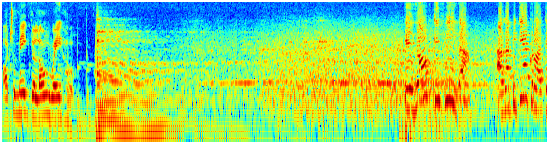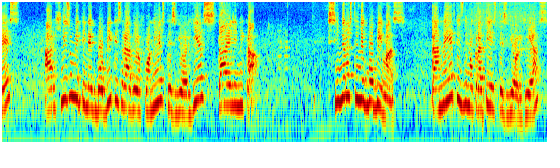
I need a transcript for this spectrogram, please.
or to make the long way home. Εδώ Τυφλίδα. Αγαπητοί ακροατές, αρχίζουμε την εκπομπή της ραδιοφωνίας της Γεωργίας στα ελληνικά. Σήμερα στην εκπομπή μας, τα νέα της Δημοκρατίας της Γεωργίας,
